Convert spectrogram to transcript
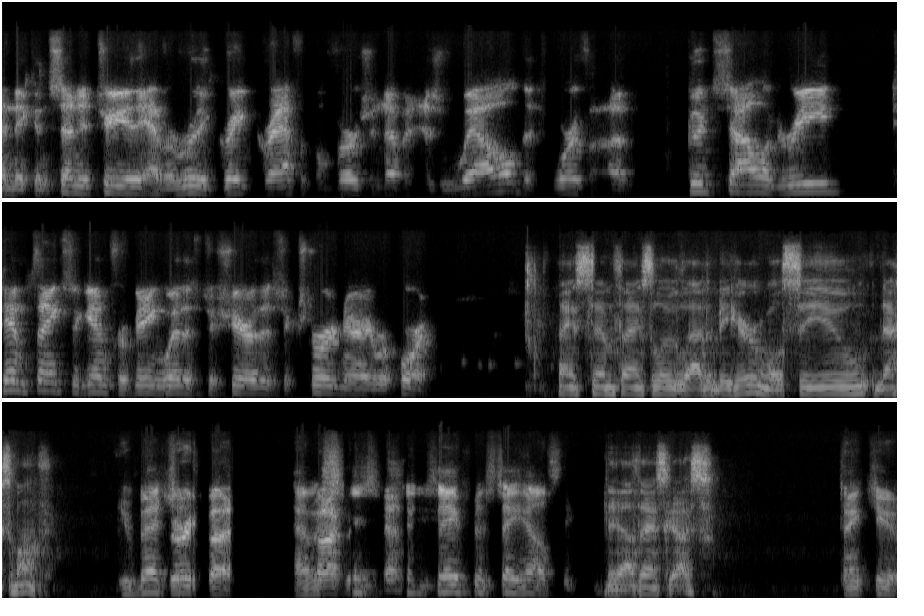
and they can send it to you. They have a really great graphical version of it as well that's worth a good solid read. Tim, thanks again for being with us to share this extraordinary report. Thanks, Tim. Thanks, Lew. Glad to be here. And we'll see you next month. You bet. Very good. Have a stay, stay safe and stay healthy. Yeah, thanks, guys. Thank you.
